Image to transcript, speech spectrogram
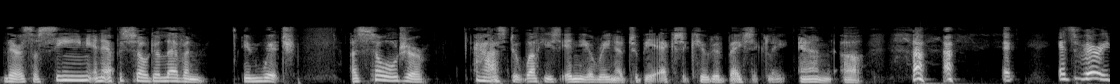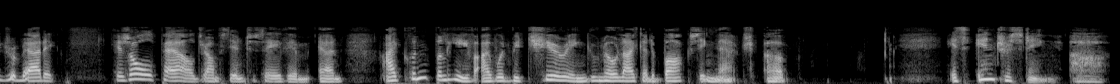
there's a scene in episode 11 in which a soldier has to, well, he's in the arena to be executed, basically, and uh, it's very dramatic. His old pal jumps in to save him, and I couldn't believe I would be cheering, you know, like at a boxing match. Uh, it's interesting. Ah,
